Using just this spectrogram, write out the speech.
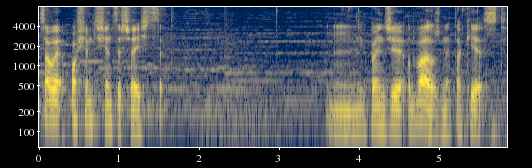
Całe 8600. Mm, niech będzie odważny, tak jest.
